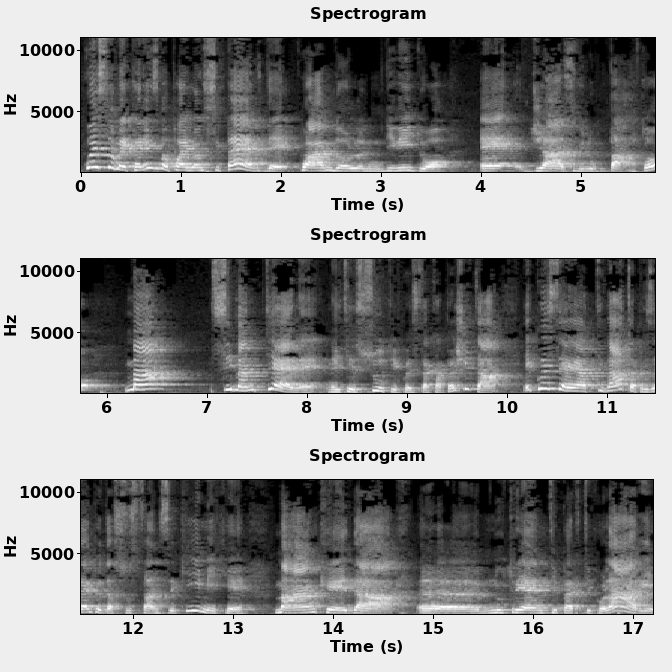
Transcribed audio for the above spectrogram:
Questo meccanismo poi non si perde quando l'individuo è già sviluppato, ma si mantiene nei tessuti questa capacità e questa è attivata per esempio da sostanze chimiche, ma anche da eh, nutrienti particolari,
